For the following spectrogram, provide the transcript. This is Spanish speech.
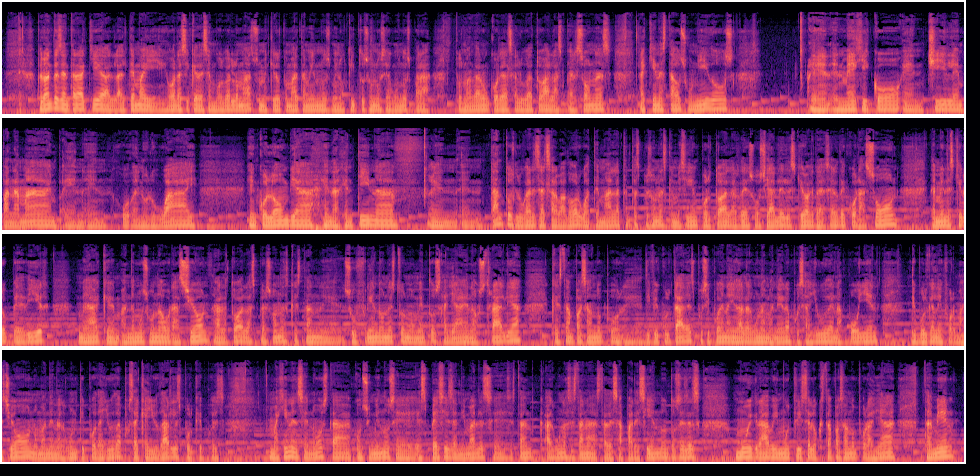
Pero antes de entrar aquí al, tema y ahora sí que desenvolverlo más, pues me quiero tomar también unos minutitos, unos segundos para pues mandar un cordial saludo a todas las personas aquí en Estados Unidos, en, México, en Chile, en Panamá, en Uruguay, en Colombia, en Argentina, en, tantos lugares de El Salvador, Guatemala, tantas personas que me siguen por todas las redes sociales. Les quiero agradecer de corazón. También les quiero pedir que mandemos una oración a todas las personas que están eh, sufriendo en estos momentos allá en Australia, que están pasando por eh, dificultades. Pues si pueden ayudar de alguna manera, pues ayuden, apoyen, divulguen la información o manden algún tipo de ayuda. Pues hay que ayudarles porque pues Imagínense, ¿no? Está consumiéndose especies de animales, que están, algunas están hasta desapareciendo, entonces es muy grave y muy triste lo que está pasando por allá. También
